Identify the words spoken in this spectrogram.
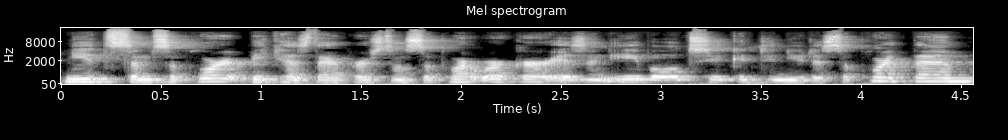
needs some support because their personal support worker isn't able to continue to support them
